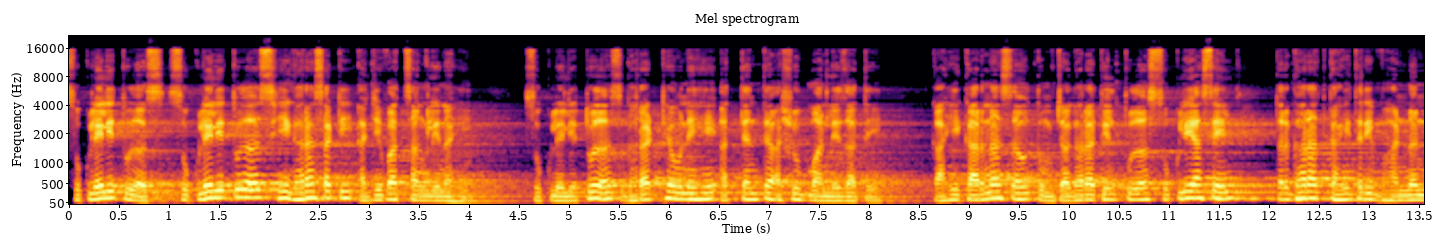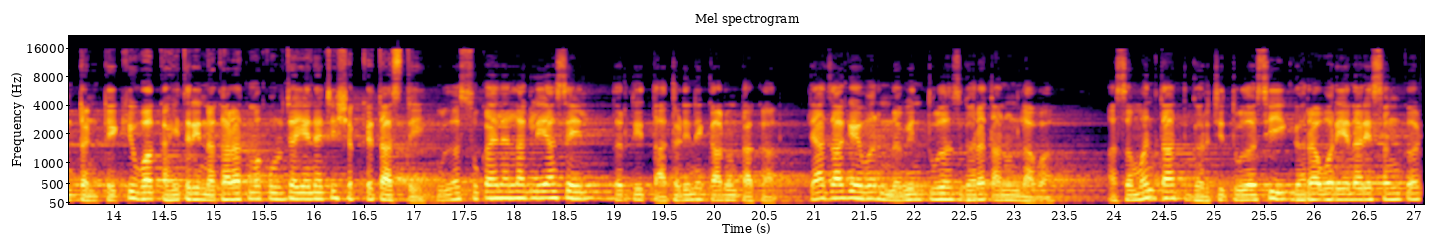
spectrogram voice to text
सुकलेली तुळस सुकलेली तुळस ही घरासाठी अजिबात चांगली नाही. सुकलेली तुळस घरात ठेवणे हे अत्यंत अशुभ मानले जाते. काही कारणास्तव तुमच्या घरातील तुळस सुकली असेल तर घरात काहीतरी भांडण तंटे किंवा काहीतरी नकारात्मक ऊर्जा येण्याची शक्यता असते. तुळस सुकायला लागली असेल तर ती तातडीने काढून टाका. त्या जागेवर नवीन तुळस घरात आणून लावा. असं म्हणतात घरची तुळस ही घरावर येणारे संकट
